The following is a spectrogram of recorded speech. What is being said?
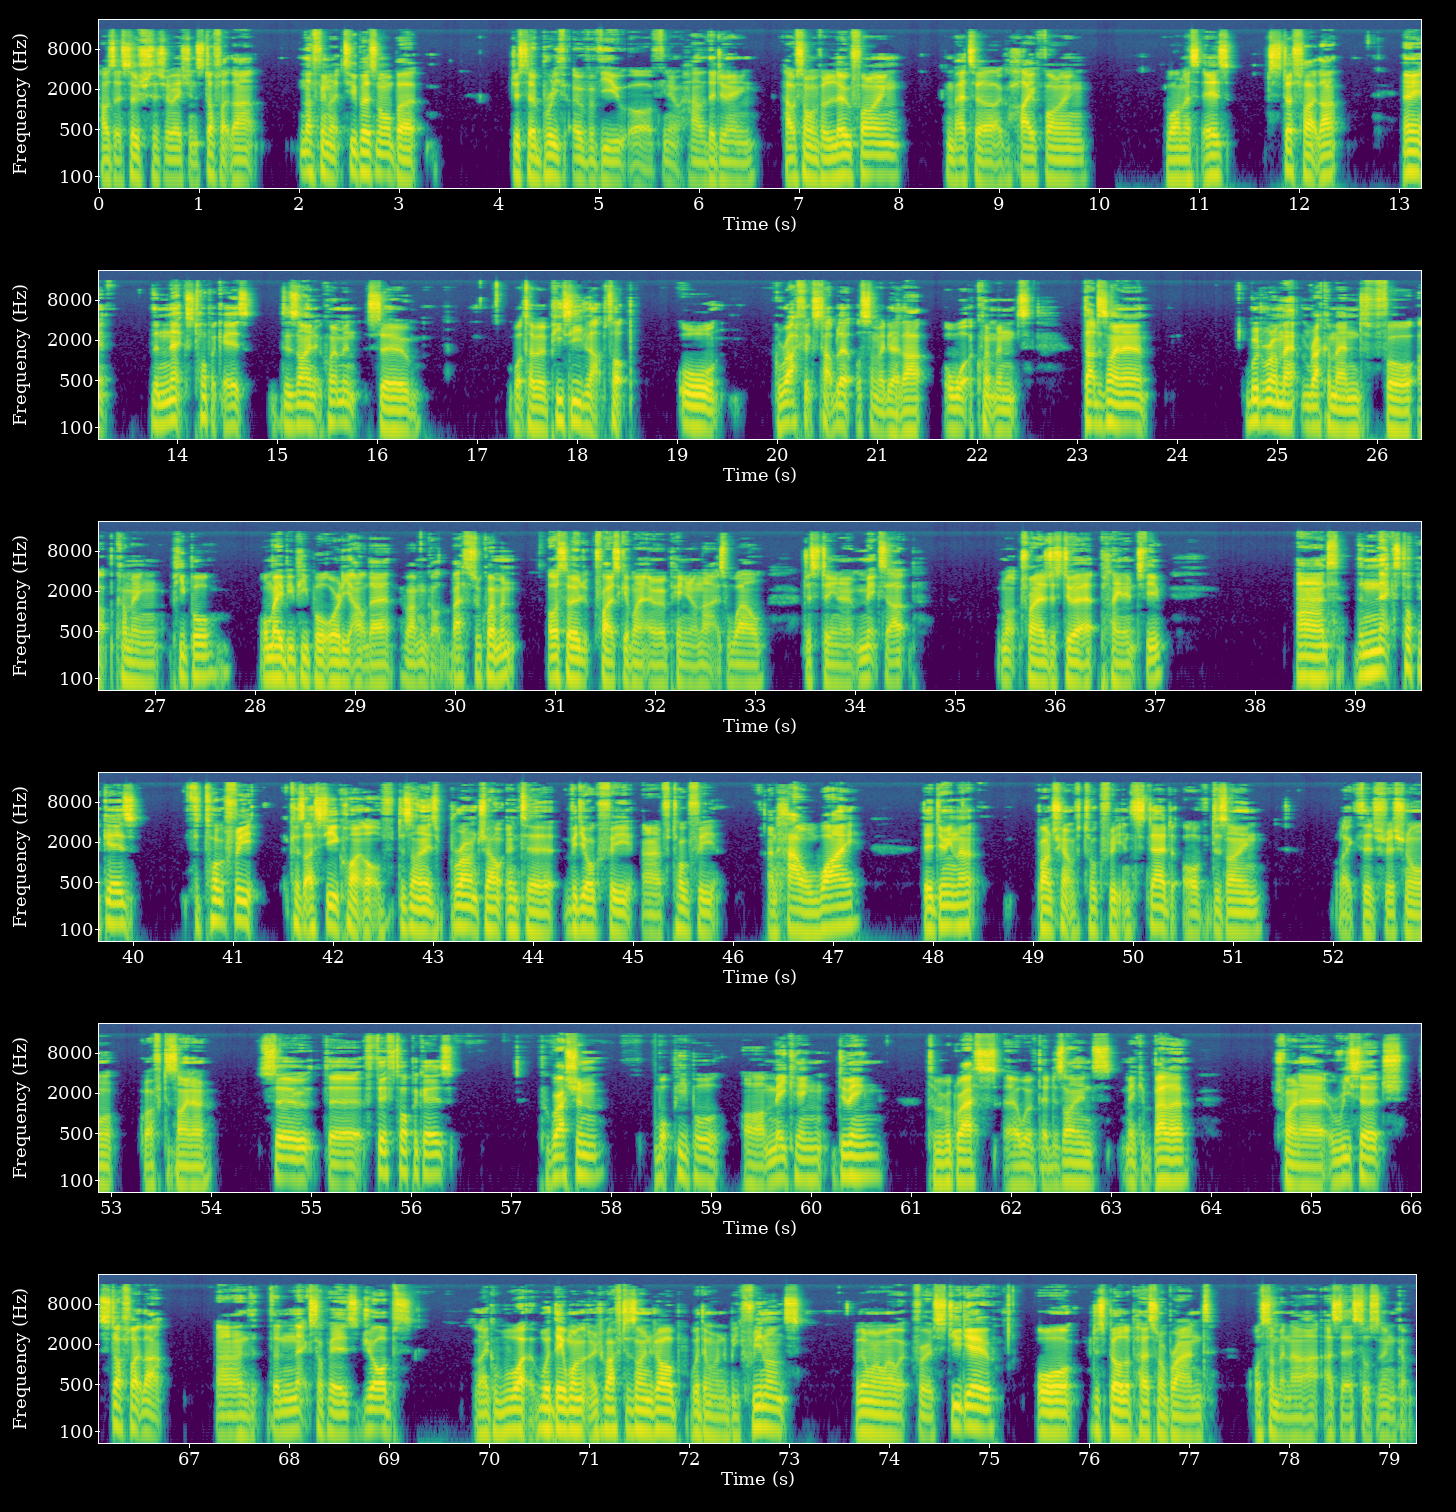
how's their social situation, stuff like that. Nothing like too personal, but just a brief overview of you know how they're doing, how someone with a low following compared to like a high following wellness is, stuff like that. And the next topic is design equipment. So, what type of PC, laptop, or graphics tablet or something like that, or what equipment that designer would re- recommend for upcoming people, or maybe people already out there who haven't got the best equipment. Also, try to give my own opinion on that as well, just to you know mix up, not trying to just do a plain interview. And the next topic is photography, because I see quite a lot of designers branch out into videography and photography, and how and why they're doing that branching out photography instead of design, like the traditional graphic designer. So the fifth topic is progression, what people are making, doing to progress uh, with their designs, make it better, trying to research, stuff like that. And the next topic is jobs. Like, what would they want a graphic design job? Would they want to be freelance? Would they want to work for a studio? Or just build a personal brand or something like that as their source of income.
